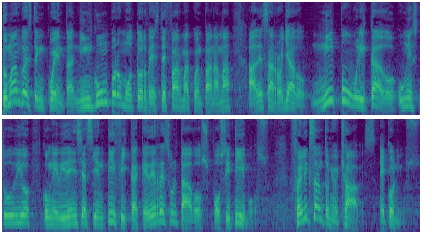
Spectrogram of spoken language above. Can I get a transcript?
Tomando esto en cuenta, ningún promotor de este fármaco en Panamá ha desarrollado ni publicado un estudio con evidencia científica que dé resultados positivos. Félix Antonio Chávez, Econius.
